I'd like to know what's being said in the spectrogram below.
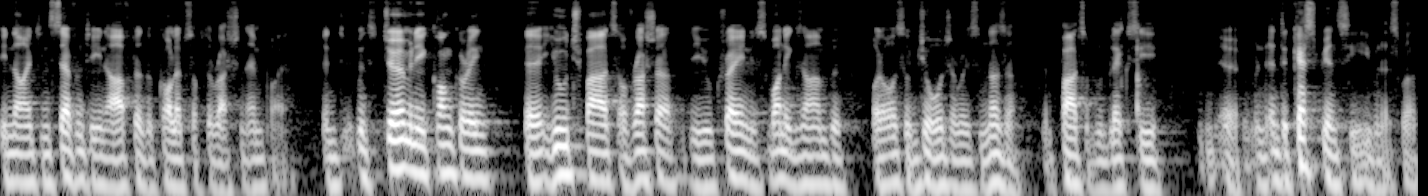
in 1917 after the collapse of the Russian Empire. And with Germany conquering uh, huge parts of Russia, the Ukraine is one example, but also Georgia is another, and parts of the Black Sea uh, and the Caspian Sea even as well.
